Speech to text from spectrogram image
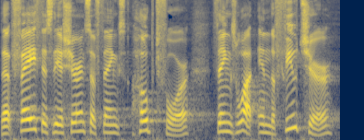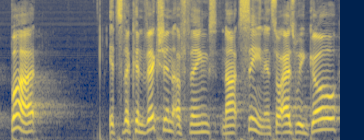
that faith is the assurance of things hoped for, things what? In the future, but it's the conviction of things not seen. And so as we go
